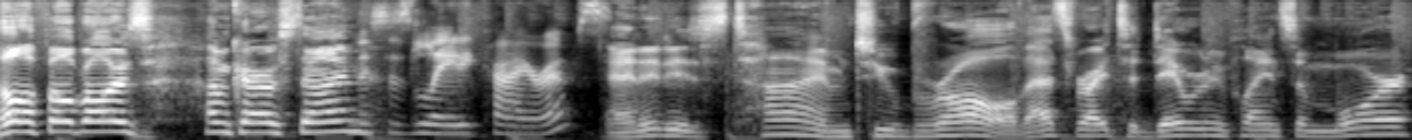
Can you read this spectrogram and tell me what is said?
Hello, fellow brawlers. I'm Kairos Time. This is Lady Kairos. And it is time to brawl. That's right. Today we're going to be playing some more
